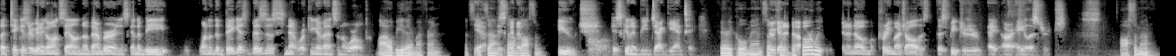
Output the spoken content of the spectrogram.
But tickets are going to go on sale in November, and it's going to be one of the biggest business networking events in the world. I will be there, my friend. It's, yeah, it sounds, it sounds awesome. Huge. It's going to be gigantic. Very cool, man. So, You're gonna so before know, we going to know pretty much all the, the speakers are are A-listers. Awesome, man.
